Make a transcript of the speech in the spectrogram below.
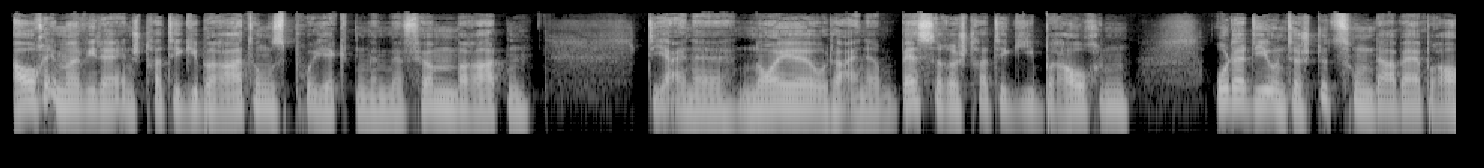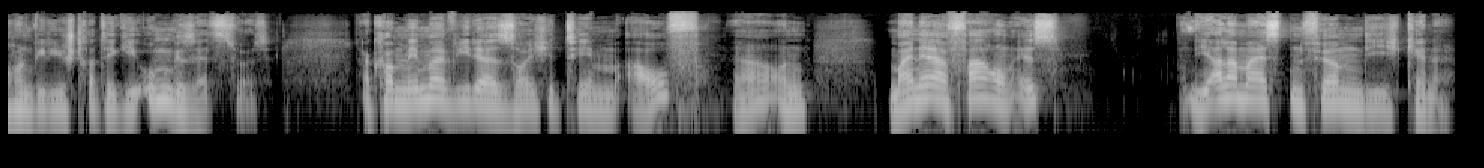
auch immer wieder in Strategieberatungsprojekten, wenn wir Firmen beraten, die eine neue oder eine bessere Strategie brauchen oder die Unterstützung dabei brauchen, wie die Strategie umgesetzt wird. Da kommen immer wieder solche Themen auf, ja, und meine Erfahrung ist, die allermeisten Firmen, die ich kenne,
